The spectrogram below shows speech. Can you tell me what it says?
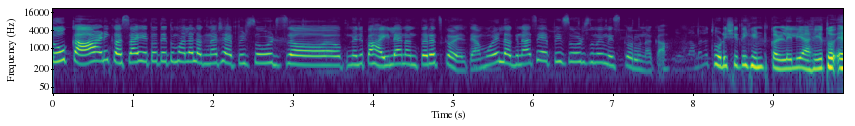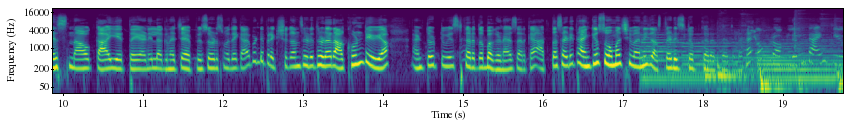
तो का आणि कसा येतो ते तुम्हाला लग्नाचे एपिसोड्स म्हणजे पाहिल्यानंतरच कळेल. त्यामुळे लग्नाचे एपिसोड्स तुम्ही मिस करू नका. आम्हाला थोडीशी ती हिंट कळलेली आहे. तो एस नाव काय येतंय आणि लग्नाच्या एपिसोड्समध्ये काय पण ते प्रेक्षकांसाठी थोडं राखून ठेवूया. आणि तो ट्विस्ट खरं तर बघण्यासारखा आहे. आत्तासाठी thank you so much Shivani. जास्त डिस्टर्ब करत नाही तुला. नो प्रॉब्लेम थँक्यू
